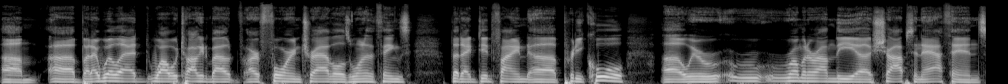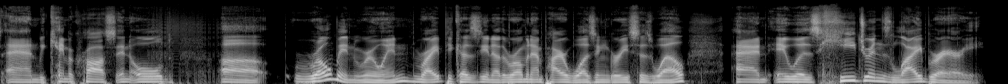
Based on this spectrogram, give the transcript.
Um, uh, but I will add while we're talking about our foreign travels, one of the things that I did find uh, pretty cool. Uh, we were roaming around the uh, shops in Athens, and we came across an old uh, Roman ruin, right? Because you know the Roman Empire was in Greece as well, and it was Hadrian's library.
